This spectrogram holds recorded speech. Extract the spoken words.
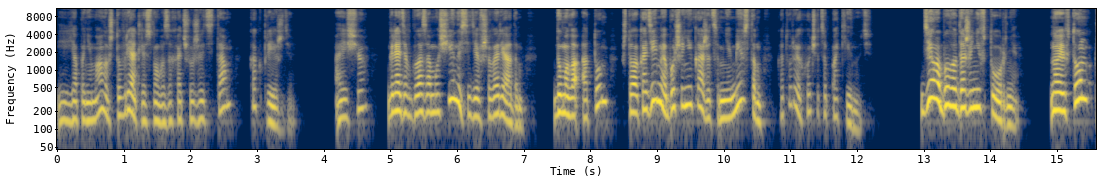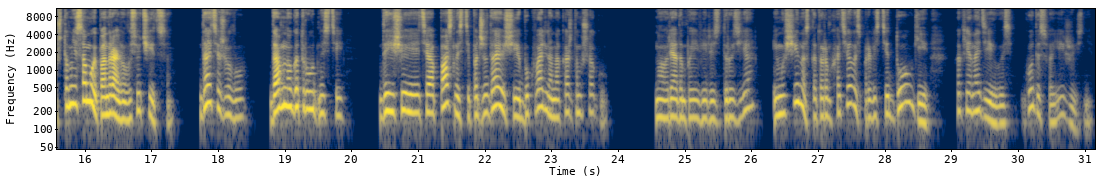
И я понимала, что вряд ли снова захочу жить там, как прежде. А еще, глядя в глаза мужчины, сидевшего рядом, думала о том, что Академия больше не кажется мне местом, которое хочется покинуть. Дело было даже не в Торне, но и в том, что мне самой понравилось учиться. Да, тяжело, да, много трудностей, да еще и эти опасности, поджидающие буквально на каждом шагу. Но рядом появились друзья и мужчина, с которым хотелось провести долгие, как я надеялась, годы своей жизни.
